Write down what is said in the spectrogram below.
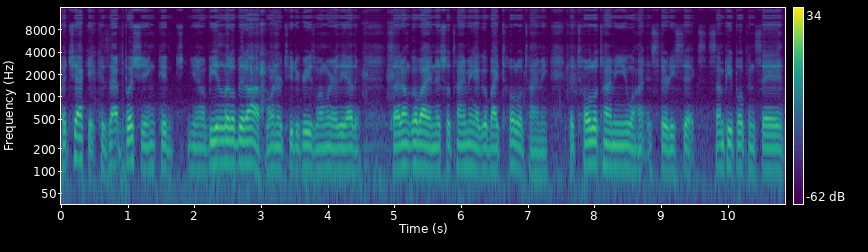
But check it because that bushing could you know be a little bit off, one or two degrees one way or the other. So I don't go by initial timing, I go by total timing. The total timing you want is 36. Some people can say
